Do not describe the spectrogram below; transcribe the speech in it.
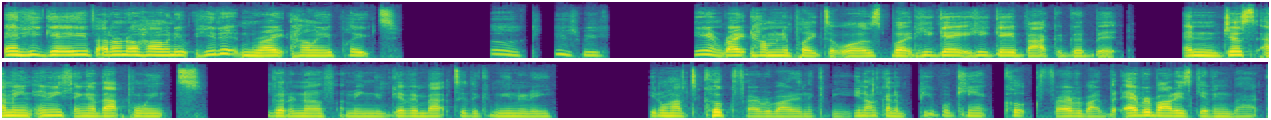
And he gave I don't know how many. He didn't write how many plates. Oh, excuse me. He didn't write how many plates it was, but he gave he gave back a good bit. And just I mean anything at that point's good enough. I mean you're giving back to the community. You don't have to cook for everybody in the community. You're not gonna people can't cook for everybody, but everybody's giving back.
